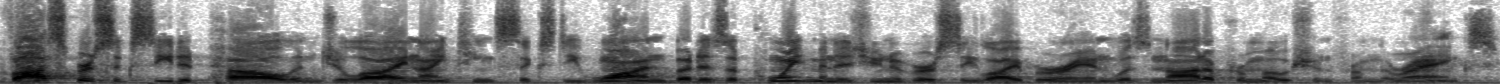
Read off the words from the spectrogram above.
Vosper succeeded Powell in July 1961, but his appointment as university librarian was not a promotion from the ranks.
